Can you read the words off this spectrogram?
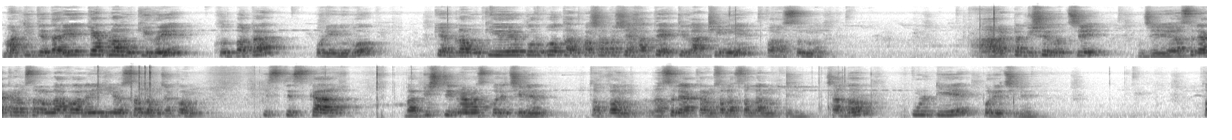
মাটিতে দাঁড়িয়ে ক্যাবলামুখী হয়ে খুদ্বাটা পড়ে নিব। ক্যাবলামুখী হয়ে পড়ব, তার পাশাপাশি হাতে একটি লাঠি নিয়ে পড়া সুন্নত। আর একটা বিষয় হচ্ছে যে রাসুল আকরাম সাল্লাহ আলহি আসাল্লাম যখন ইস্তিস্কার বা বৃষ্টির নামাজ পড়েছিলেন, তখন রাসুল আকরাম সাল্লাহ সাল্লাম চাদর উল্টিয়ে পড়েছিলেন তো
